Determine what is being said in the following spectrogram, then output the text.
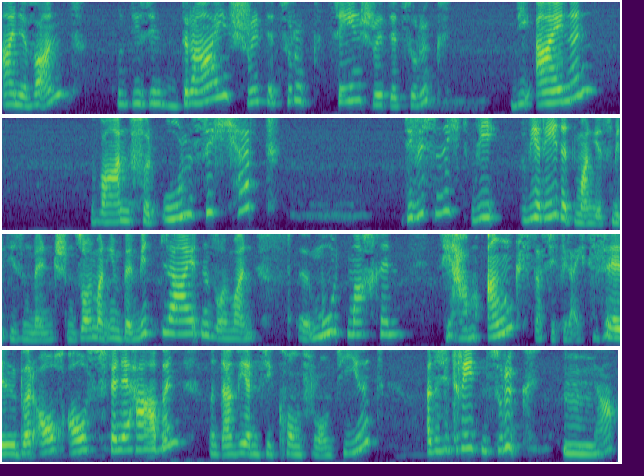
eine Wand und die sind drei Schritte zurück, zehn Schritte zurück. Die einen waren verunsichert, die wissen nicht, wie, wie redet man jetzt mit diesen Menschen? Soll man ihn bemitleiden? Soll man äh, Mut machen? Sie haben Angst, dass sie vielleicht selber auch Ausfälle haben und dann werden sie konfrontiert. Also sie treten zurück. Mhm. Ja?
